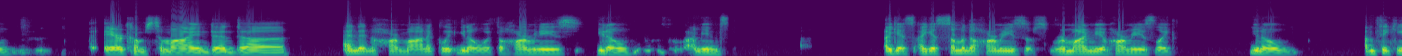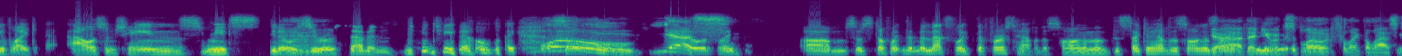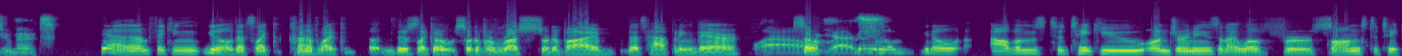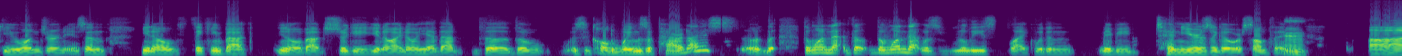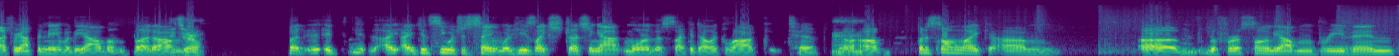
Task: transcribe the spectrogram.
Air comes to mind, and uh, and then harmonically, you know, with the harmonies, you know, I mean, I guess I guess some of the harmonies remind me of harmonies like, you know, I'm thinking of like Alice in Chains meets you know Hmm. Zero Seven, you know, like Whoa! so yes. so it's like um so stuff like that and that's like the first half of the song and the, the second half of the song is yeah. like then you know, explode for like the last two minutes. yeah and i'm thinking you know that's like kind of like uh, there's like a sort of a rush sort of vibe that's happening there Wow. So, yes. really love you know albums to take you on journeys and i love for songs to take you on journeys. And you know thinking back you know about Shuggie, you know i know he had that the the is it called? Wings of paradise? Or the, the one that the, the one that was released like within maybe 10 years ago or something. Mm. uh i forgot the name of the album but um but it, it I, I can see what you're saying what he's like stretching out more in the psychedelic rock tip. Uh, Mhm. um but a song like um uh the first song of the album breathe in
